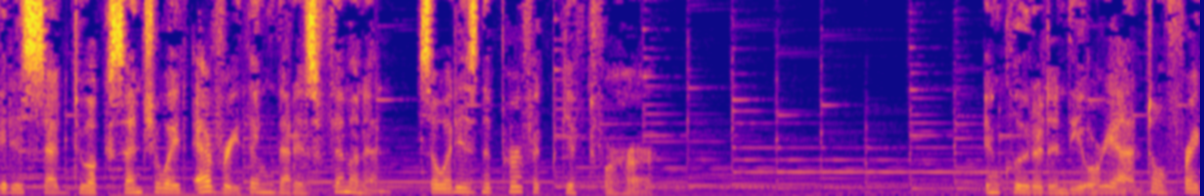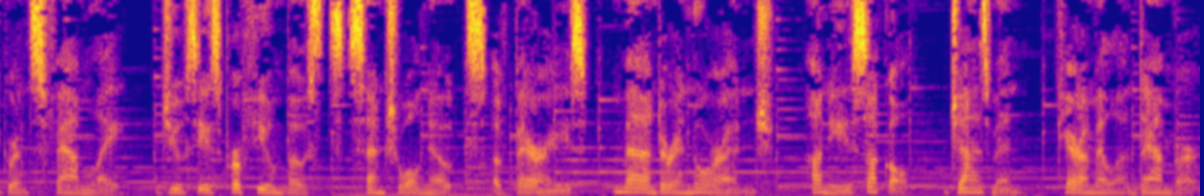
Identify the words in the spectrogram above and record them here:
it is said to accentuate everything that is feminine, so it is the perfect gift for her. Included in the Oriental fragrance family, Juicy's perfume boasts sensual notes of berries, mandarin orange, honeysuckle, jasmine, caramel and amber.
